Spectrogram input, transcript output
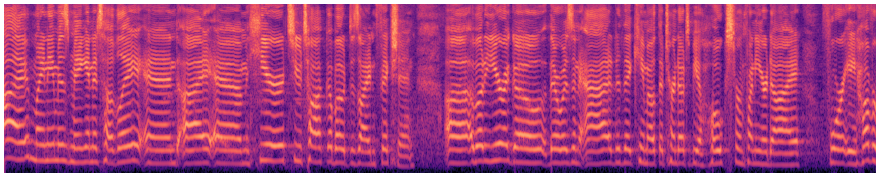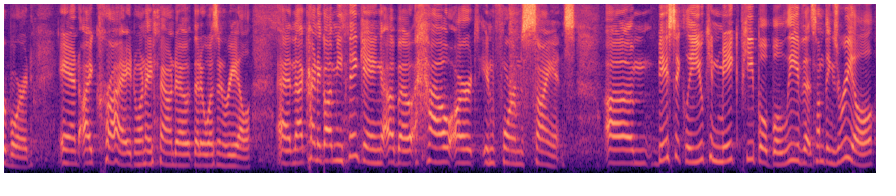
Hi, my name is Meghan Athavale, and I am here to talk about design fiction. Uh, about a year ago, there was an ad that came out that turned out to be a hoax from Funny or Die for a hoverboard, and I cried when I found out that it wasn't real. And that kind of got me thinking about how art informs science. Um, basically, you can make people believe that something's real,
